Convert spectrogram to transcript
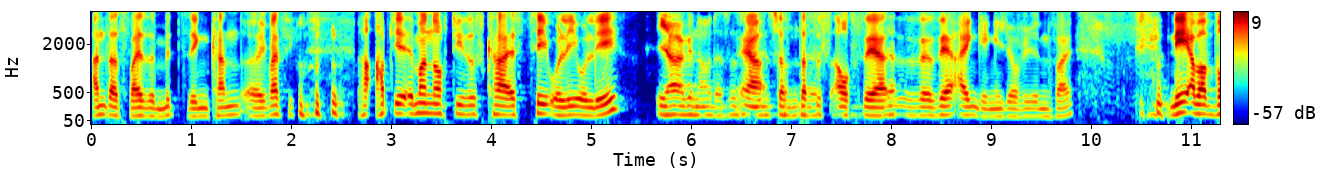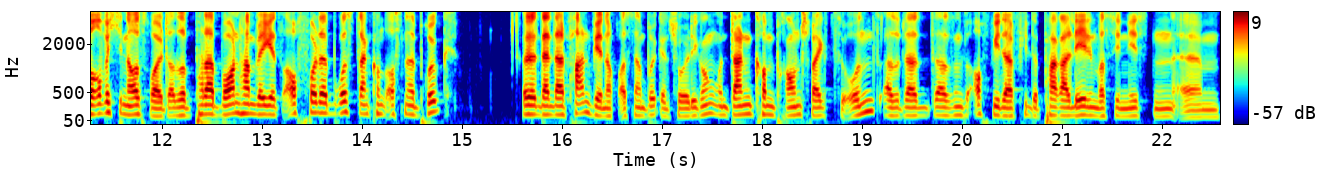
ansatzweise mitsingen kann. Äh, ich weiß nicht, habt ihr immer noch dieses KSC Ole Ole? Ja, genau, das ist ja, das, von, das äh, ist auch sehr, ja. sehr, sehr eingängig auf jeden Fall nee, aber worauf ich hinaus wollte, also Paderborn haben wir jetzt auch vor der Brust, dann kommt Osnabrück, oder dann, dann fahren wir nach Osnabrück, Entschuldigung, und dann kommt Braunschweig zu uns. Also da, da sind auch wieder viele Parallelen, was die nächsten ähm,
